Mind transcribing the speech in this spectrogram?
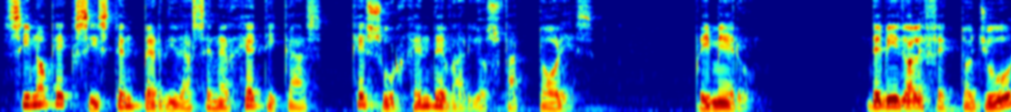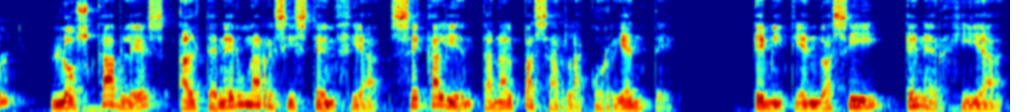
sino que existen pérdidas energéticas que surgen de varios factores. Primero, debido al efecto Joule, los cables, al tener una resistencia, se calientan al pasar la corriente, emitiendo así energía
